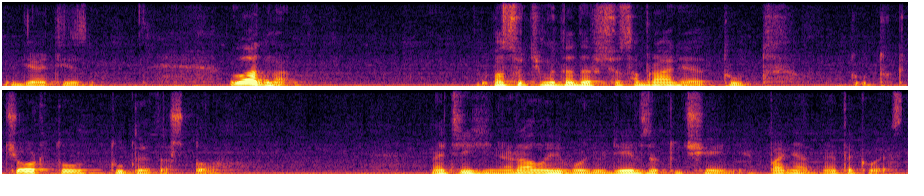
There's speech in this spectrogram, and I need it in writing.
Идиотизм. Ладно. По сути, мы тогда все собрали. Тут, тут к черту. Тут это что? Найти генерала и его людей в заключении. Понятно, это квест.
